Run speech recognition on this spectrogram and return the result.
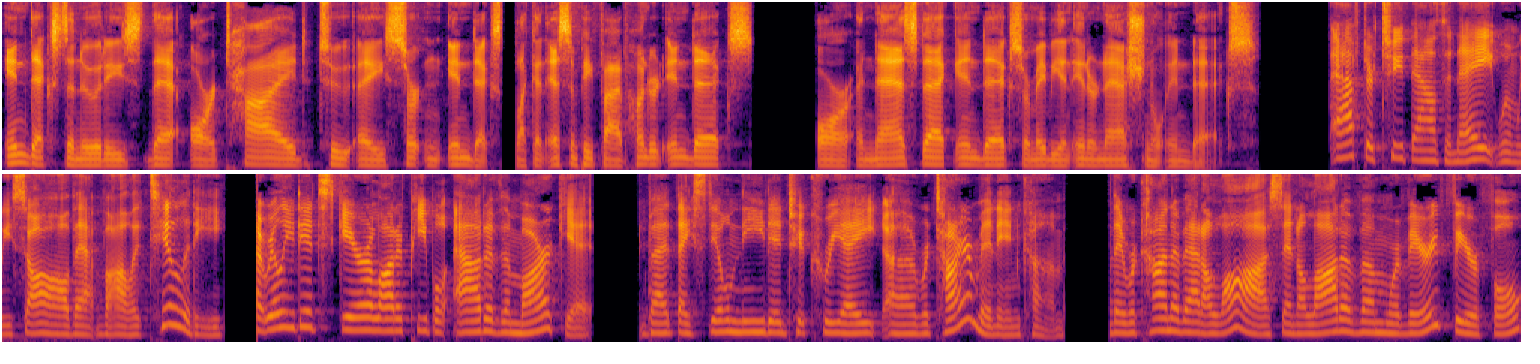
indexed annuities that are tied to a certain index like an S&P 500 index or a Nasdaq index or maybe an international index. After 2008 when we saw all that volatility, it really did scare a lot of people out of the market, but they still needed to create a retirement income. They were kind of at a loss, and a lot of them were very fearful.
